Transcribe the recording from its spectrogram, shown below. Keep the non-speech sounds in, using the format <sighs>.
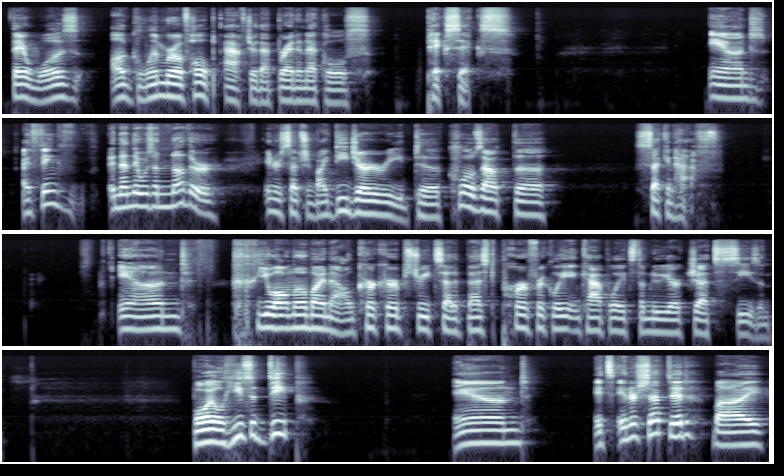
there was a glimmer of hope after that Brandon Echols pick six. And I think, and then there was another interception by DJ Reed to close out the second half. And <laughs> you all know by now, Kirk Herbstreit said it best perfectly encapsulates the New York Jets season. Boyle, he's a deep, and it's intercepted by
